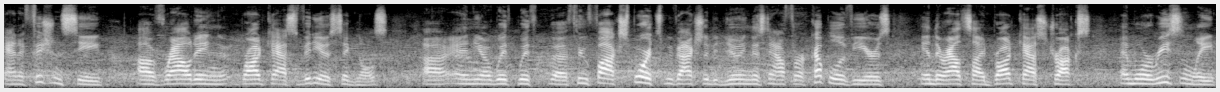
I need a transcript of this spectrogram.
and efficiency of routing broadcast video signals. Uh, and you know, with, with uh, through Fox Sports, we've actually been doing this now for a couple of years in their outside broadcast trucks, and more recently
